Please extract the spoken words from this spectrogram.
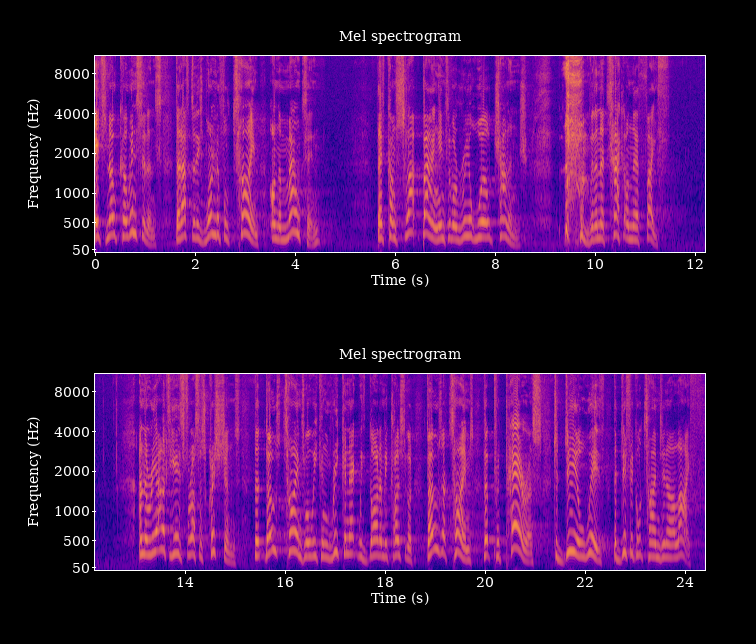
It's no coincidence that after this wonderful time on the mountain, they've come slap bang into a real world challenge with an attack on their faith. And the reality is for us as Christians that those times where we can reconnect with God and be close to God, those are times that prepare us to deal with the difficult times in our life.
